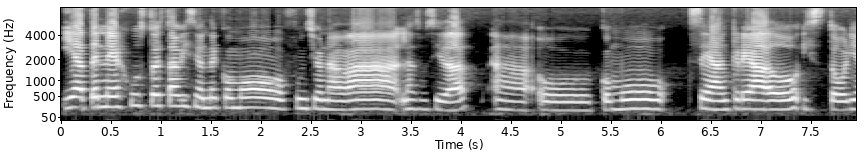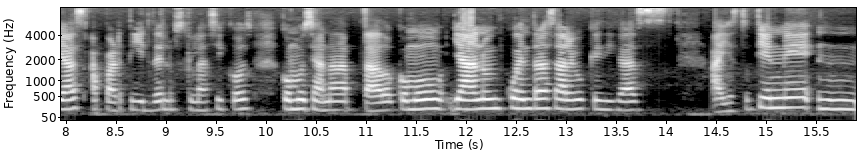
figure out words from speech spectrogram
y a tener justo esta visión de cómo funcionaba la sociedad ah, o cómo se han creado historias a partir de los clásicos, cómo se han adaptado, cómo ya no encuentras algo que digas, ay, esto tiene mm,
